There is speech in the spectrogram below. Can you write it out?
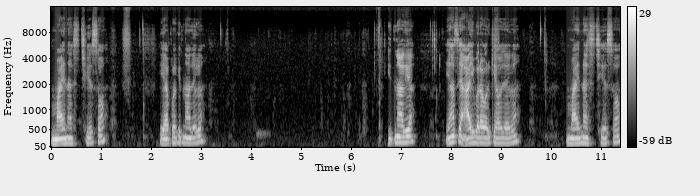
माइनस छः सौ। ये आपका कितना आ जाएगा? इतना आ गया। यहाँ से आई बराबर क्या हो जाएगा? माइनस छः सौ।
